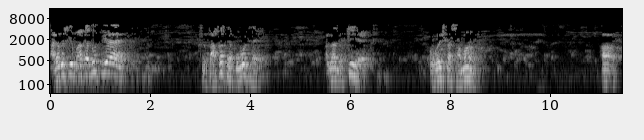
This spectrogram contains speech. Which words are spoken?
الگ اس کی ماں کا دودھ پیا ہے۔ تو طاقت ہے، قوت ہے۔ اللہ رکھی ہے۔ اور وہ اس کا سامان۔ ہاں۔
